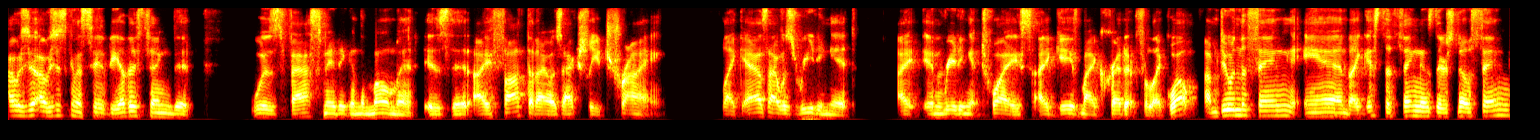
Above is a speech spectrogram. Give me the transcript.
I was I was just going to say the other thing that was fascinating in the moment is that I thought that I was actually trying. Like as I was reading it, I in reading it twice, I gave my credit for like, well, I'm doing the thing, and I guess the thing is there's no thing.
